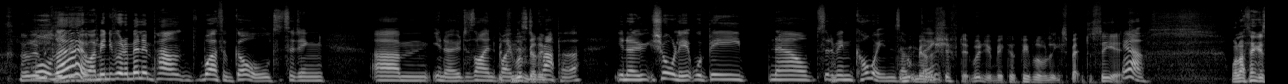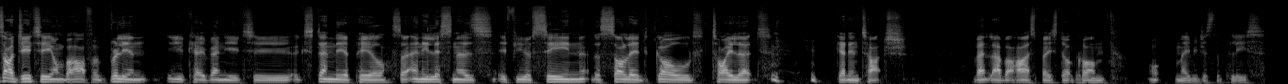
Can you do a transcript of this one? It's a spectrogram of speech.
Well, no. I mean, you've got a million pound worth of gold sitting, um, you know, designed But by you wouldn't Mr. be able Crapper. You know, surely it would be now sort of in coins. You wouldn't would be able think. to shift it, would you? Because people would expect to see it. Yeah. Well, I think it's our duty on behalf of brilliant UK venue to extend the appeal. So, any listeners, if you have seen the solid gold toilet, get in touch. Eventlab at hirespace.com, or maybe just the police.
